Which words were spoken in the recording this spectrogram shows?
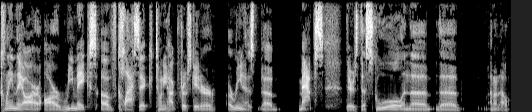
claim they are, are remakes of classic Tony Hawk Pro Skater arenas, uh, maps. There's the school and the, the, I don't know,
